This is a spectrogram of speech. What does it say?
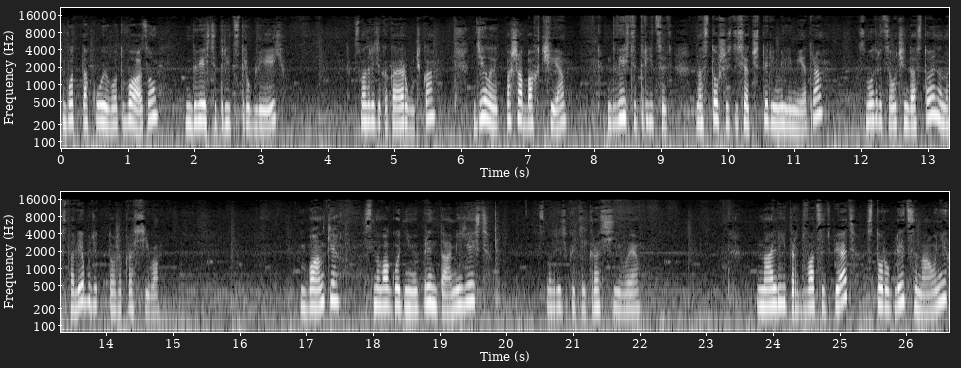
вот такую вот вазу. 230 рублей. Смотрите, какая ручка. Делает по шабахче. 230 на 164 миллиметра. Смотрится очень достойно. На столе будет тоже красиво. Банки с новогодними принтами есть. Смотрите, какие красивые. На литр 25, 100 рублей цена у них.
